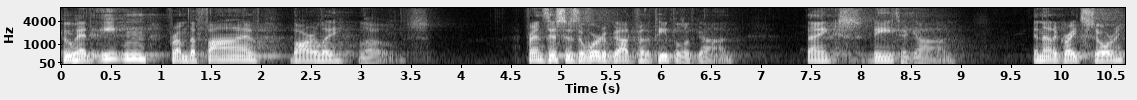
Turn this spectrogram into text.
who had eaten from the five barley loaves. Friends, this is the word of God for the people of God. Thanks be to God. Isn't that a great story?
